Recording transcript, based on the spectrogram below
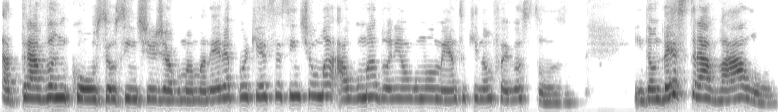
atravancou o seu sentir de alguma maneira, é porque você sentiu uma, alguma dor em algum momento que não foi gostoso. Então, destravá-lo,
